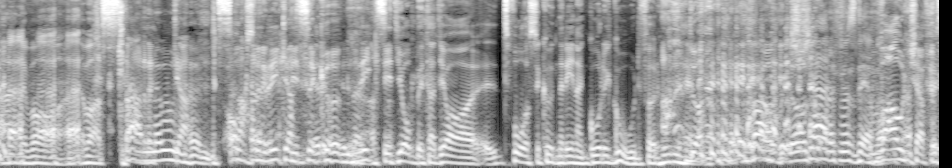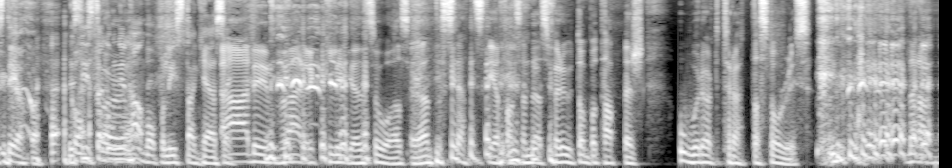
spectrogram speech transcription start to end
Nej, Det var, det var starka, Kanonhund. Också starka riktigt, sekunder. riktigt alltså. jobbigt att jag två sekunder innan går i god för hundhemmet. Vouchar för Stefan. Vouchar för Stefan. Det är sista gången han var på listan kan jag säga. Ja, det är verkligen så. Alltså. Jag har inte sett Stefan sedan dess, förutom på Tappers oerhört trötta stories. Där han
